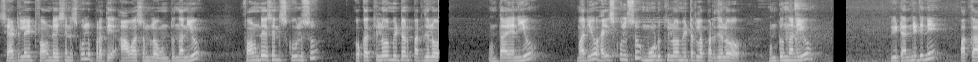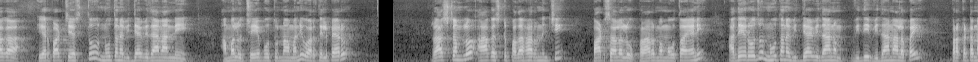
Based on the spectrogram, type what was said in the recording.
శాటిలైట్ ఫౌండేషన్ స్కూల్ ప్రతి ఆవాసంలో ఉంటుందని ఫౌండేషన్ స్కూల్స్ ఒక కిలోమీటర్ పరిధిలో ఉంటాయని మరియు హై స్కూల్స్ మూడు కిలోమీటర్ల పరిధిలో ఉంటుందని వీటన్నిటినీ పక్కాగా ఏర్పాటు చేస్తూ నూతన విద్యా విధానాన్ని అమలు చేయబోతున్నామని వారు తెలిపారు. రాష్ట్రంలో ఆగస్టు పదహారు నుంచి పాఠశాలలు ప్రారంభమవుతాయని అదే రోజు నూతన విద్యా విధానం విధి విధానాలపై ప్రకటన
